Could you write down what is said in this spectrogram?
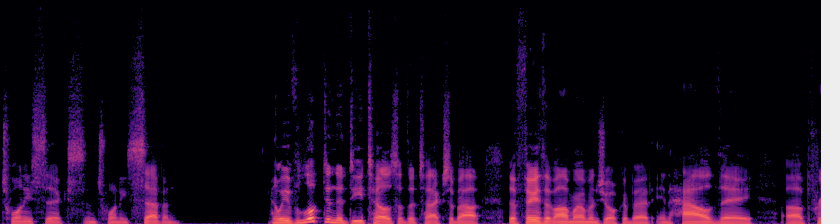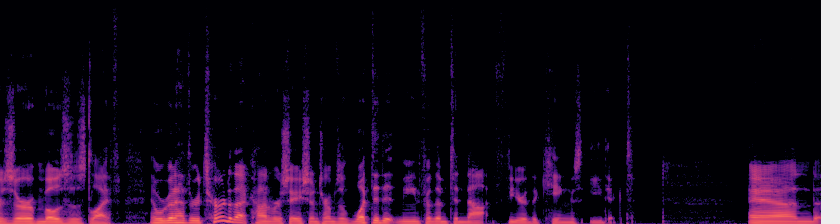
26 and 27. And we've looked into details of the text about the faith of Amram and Jochebed and how they uh, preserve Moses' life. And we're going to have to return to that conversation in terms of what did it mean for them to not fear the king's edict. And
